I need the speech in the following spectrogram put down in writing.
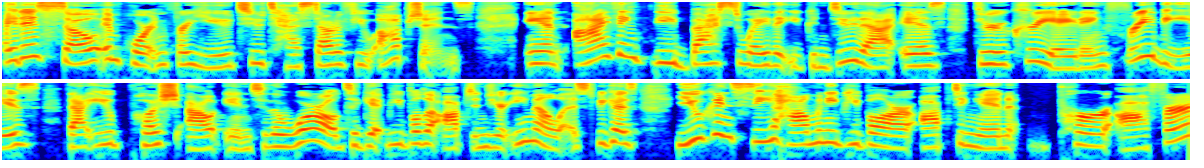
it is so important for you to test out a few options. And I think the best way that you can do that is through creating freebies that you push out into the world to get people to opt into your email list because you can see how many people are opting in per offer.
